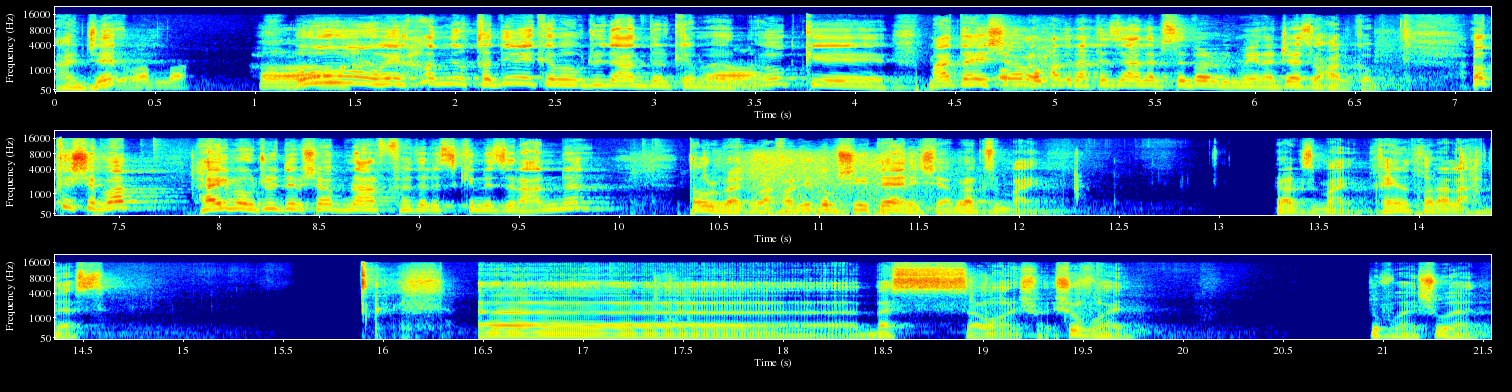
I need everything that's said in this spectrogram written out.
عن جد؟ والله. آه. اوه هي الحاضنة القديمة كمان موجودة عندنا كمان. آه. okay. معناتها هي الشباب الحاضنة رح تنزل عندنا ب server ال MENA جهزوا حالكم okay شباب. هي موجودة شباب نعرف هذا ال skin نزل عنا طول بالك راح افرجيكم شيء ثاني شباب. ركزوا معي. ركزوا معي خلينا ندخل على الأحداث. آه بس ثواني شوي. شوفوا هاي شوفوا هاي شو هذا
